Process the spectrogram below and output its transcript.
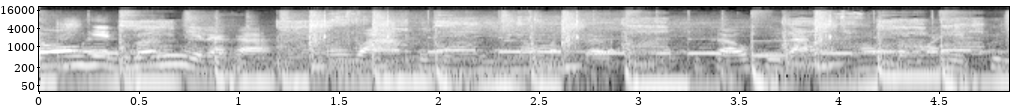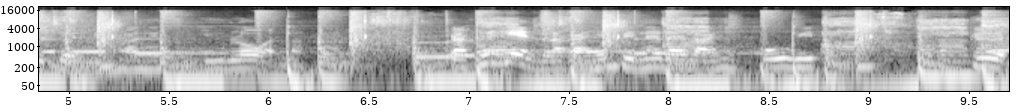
ลองเห็ดเบิ้งนี่แหละค่ะเพราะว่าคือเนาะมันก็คือเก่าคือหลังเขาต้องมาเห็ดคือเดินเขายังสิอยู่รอดนะก็คือเห็ดละค่ะให้เป็นได้หลายๆโควิดมันเกิด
